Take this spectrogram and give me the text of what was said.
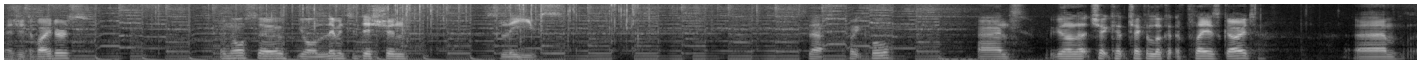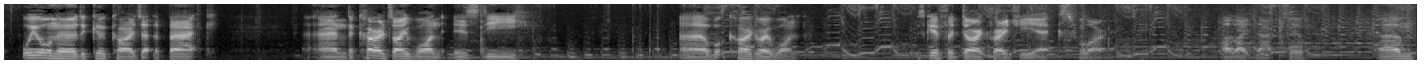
There's your dividers. And also your limited edition sleeves. So that's quite cool. And we're gonna check check a look at the player's guide. Um, we all know the good cards at the back, and the cards I want is the. Uh, what card do I want? Let's go for Darkrai GX full art. I like that too. Um,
